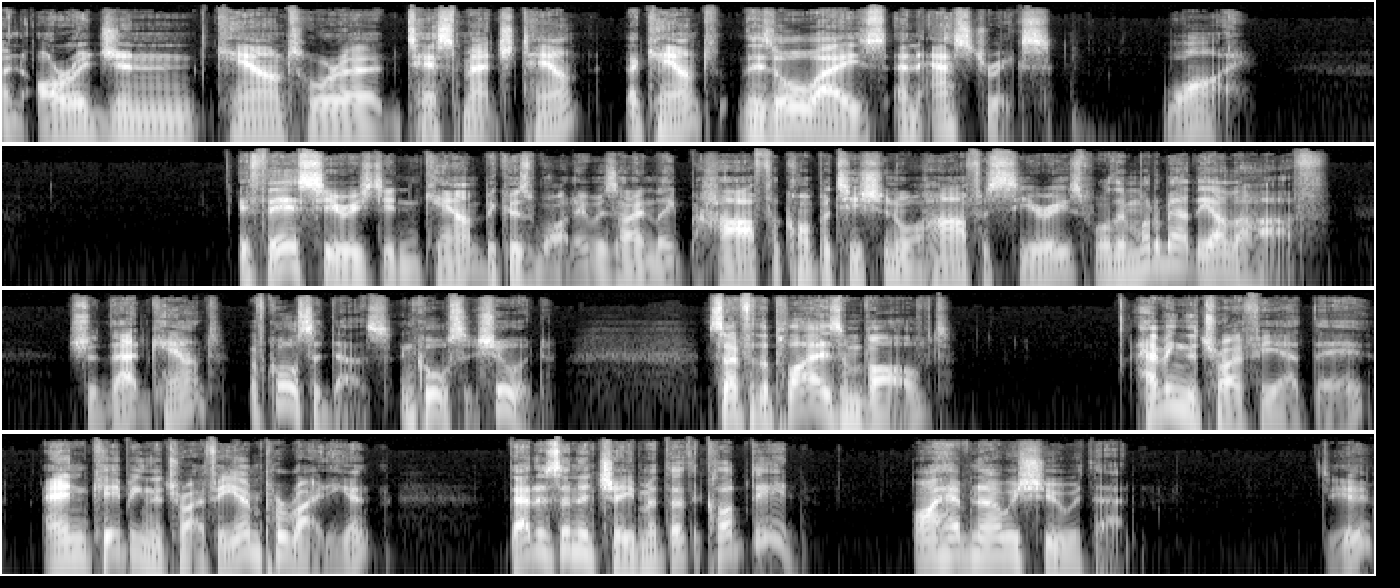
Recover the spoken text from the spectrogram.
an origin count or a test match count, account, there's always an asterisk. Why? If their series didn't count because what? It was only half a competition or half a series, well, then what about the other half? Should that count? Of course it does. And of course it should. So for the players involved, having the trophy out there and keeping the trophy and parading it, that is an achievement that the club did. I have no issue with that. Do you?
